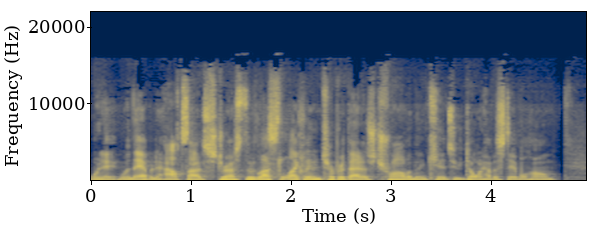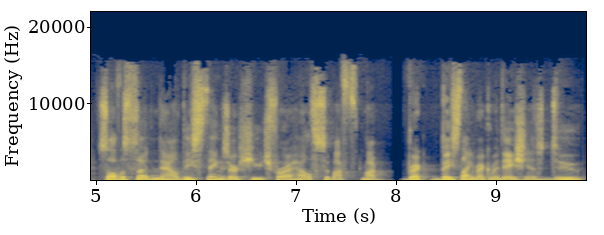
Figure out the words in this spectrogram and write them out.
when, it, when they have an outside stress, they're less likely to interpret that as trauma than kids who don't have a stable home. So all of a sudden now, these things are huge for our health. So my, my baseline recommendation is do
